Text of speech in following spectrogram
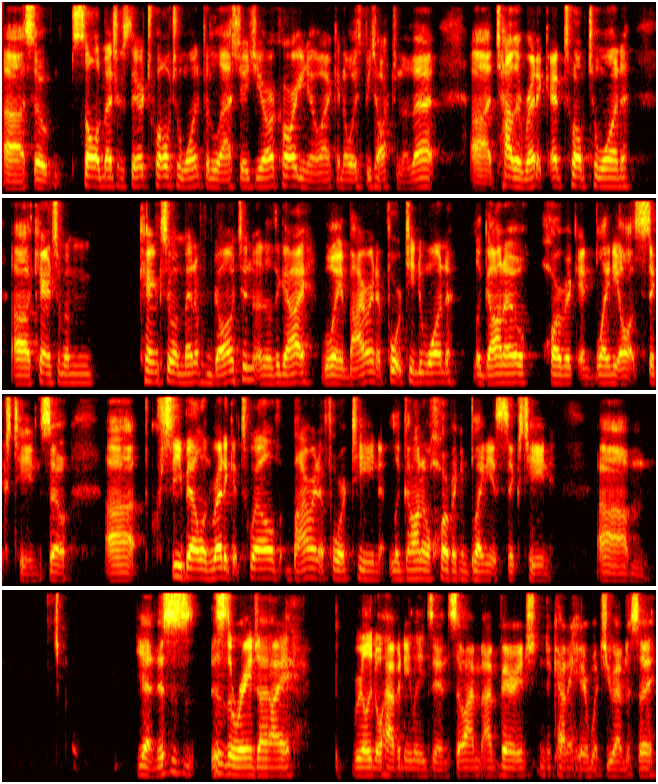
Uh, so solid metrics there, 12 to one for the last JGR car. You know, I can always be talking to that. Uh, Tyler Reddick at 12 to one, uh, carrying some carrying some momentum from Darlington. Another guy, William Byron at 14 to one, Logano, Harvick, and Blaney all at 16. So uh, C-Bell and Reddick at 12, Byron at 14, Logano, Harvick, and Blaney at 16. Um, yeah, this is this is the range I really don't have any leans in. So I'm I'm very interested to kind of hear what you have to say.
